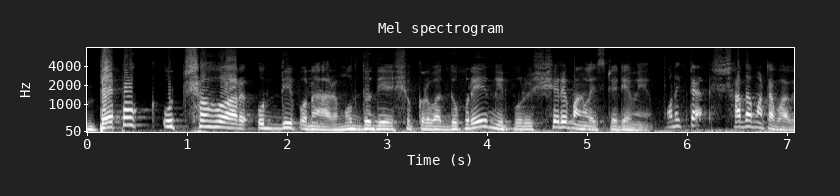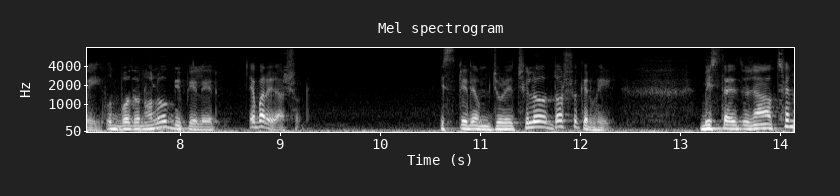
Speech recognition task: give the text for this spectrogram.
ব্যাপক উৎসাহ আর উদ্দীপনার মধ্য দিয়ে শুক্রবার দুপুরে মিরপুর শেরে বাংলা স্টেডিয়ামে অনেকটা সাদামাটাভাবেই উদ্বোধন হলো বিপিএল এর এবারের আসর। স্টেডিয়াম জুড়ে ছিল দর্শকের ভিড়। বিস্তারিত জানাচ্ছেন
